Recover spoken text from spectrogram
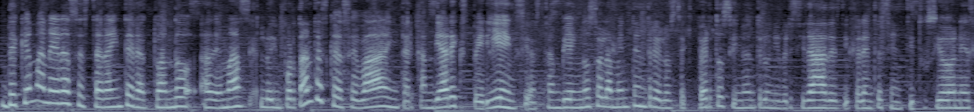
¿De qué manera se estará interactuando? Además, lo importante es que se va a intercambiar experiencias también, no solamente entre los expertos, sino entre universidades, diferentes instituciones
